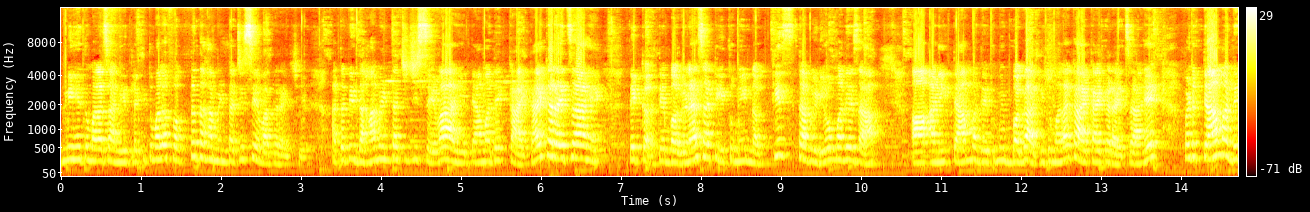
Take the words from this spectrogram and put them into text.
मी हे तुम्हाला सांगितलं की तुम्हाला फक्त दहा मिनिटाची सेवा करायची आहे. आता ती दहा मिनिटाची जी सेवा आहे त्यामध्ये काय काय करायचं आहे ते क ते बघण्यासाठी तुम्ही नक्कीच त्या व्हिडिओमध्ये जा. आणि त्यामध्ये तुम्ही बघा की तुम्हाला काय काय करायचं आहे. पण त्यामध्ये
